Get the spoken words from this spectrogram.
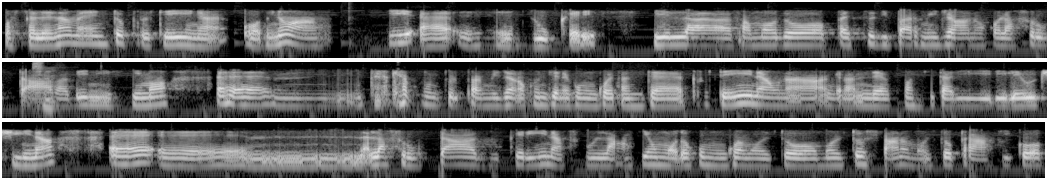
post allenamento, proteine o aminoacidi e, e zuccheri il famoso pezzo di parmigiano con la frutta sì. va benissimo ehm, perché appunto il parmigiano contiene comunque tante proteine, una grande quantità di, di leucina e ehm, la frutta zuccherina, frullati è un modo comunque molto, molto sano, molto pratico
